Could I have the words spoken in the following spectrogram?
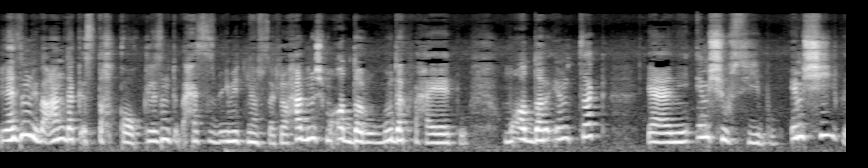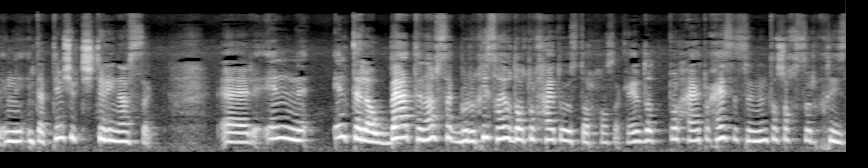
لازم يبقى عندك استحقاق. لازم تبقى حاسس بقيمة نفسك. لو حد مش مقدر وجودك في حياته ومقدر قيمتك يعني امشي وسيبه. امشي لأن انت بتمشي بتشتري نفسك. آه لأن انت لو بعت نفسك بالرخيص هيفضل طول حياته يسترخصك هيفضل طول حياته حاسس إن انت شخص رخيص.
